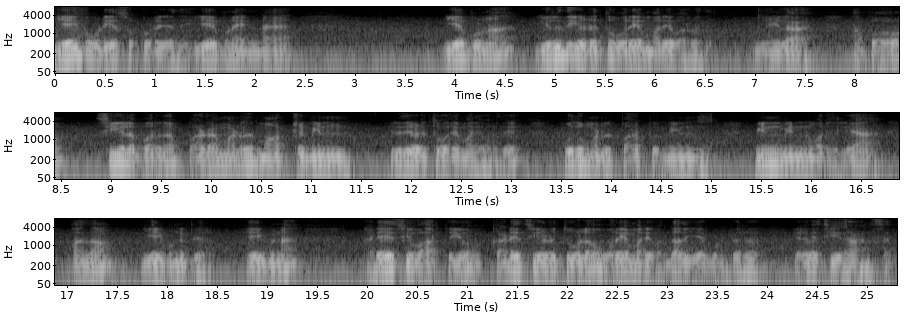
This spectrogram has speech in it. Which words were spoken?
இயைபு உடைய சொற்றொடர் எது? இயல்புனா என்ன? இயல்புனா இறுதி எழுத்து ஒரே மாதிரியே வர்றது. இல்லைங்களா? அப்போது சீல பாருங்கள் பழமணல் மாற்று மின். இறுதி எழுத்து ஒரே மாதிரி வருது. புது மணல் பரப்பு மின். மின் மின் வருது இல்லையா? அதுதான் ஏய்புன்னு பேர். ஏய்புனா கடைசி வார்த்தையோ கடைசி எழுத்துகளோ ஒரே மாதிரி வந்து அது ஏய்புன்னு பேர். எனவே சி தான் ஆன்சர்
